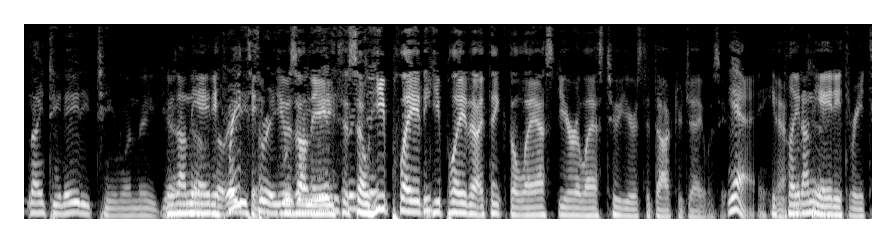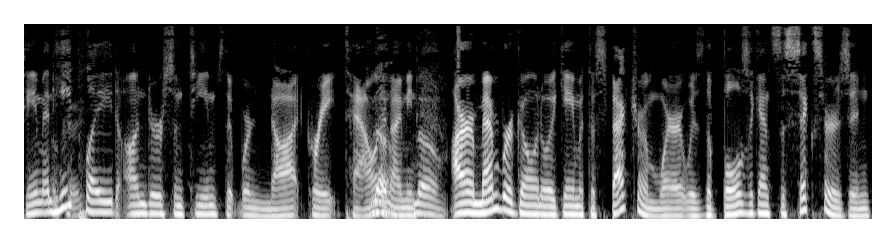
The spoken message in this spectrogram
1980 team when they. He was on the 83 team. He was on the 83. So he team? played. He played. I think the last year, or last two years that Dr. J was here. Yeah, he Yeah, played on the 83 team, and he played under some teams that were not great talent. No, I mean, no. I remember going to a game at the Spectrum where it was the Bulls against the Sixers, and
